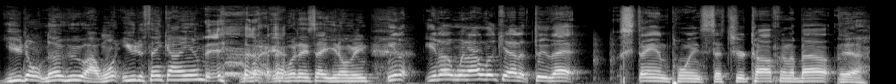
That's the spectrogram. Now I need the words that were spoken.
you don't know who I want you to think I am. what, what they say, you know what I mean? you know, you know, when I look at it through that standpoints that you're talking about, Yeah.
